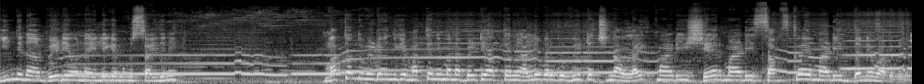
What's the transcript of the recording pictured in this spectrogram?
ಇಂದಿನ ವಿಡಿಯೋವನ್ನು ಇಲ್ಲಿಗೆ ಮುಗಿಸ್ತಾ ಇದ್ದೀನಿ. ಮತ್ತೊಂದು ವಿಡಿಯೋದೊಂದಿಗೆ ಮತ್ತೆ ನಿಮ್ಮನ್ನು ಭೇಟಿ ಆಗ್ತೇನೆ ಅಲ್ಲಿವರೆಗೂ ವಿ ಟಚ್ನ ಲೈಕ್ ಮಾಡಿ ಶೇರ್ ಮಾಡಿ ಸಬ್ಸ್ಕ್ರೈಬ್ ಮಾಡಿ. ಧನ್ಯವಾದಗಳು.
